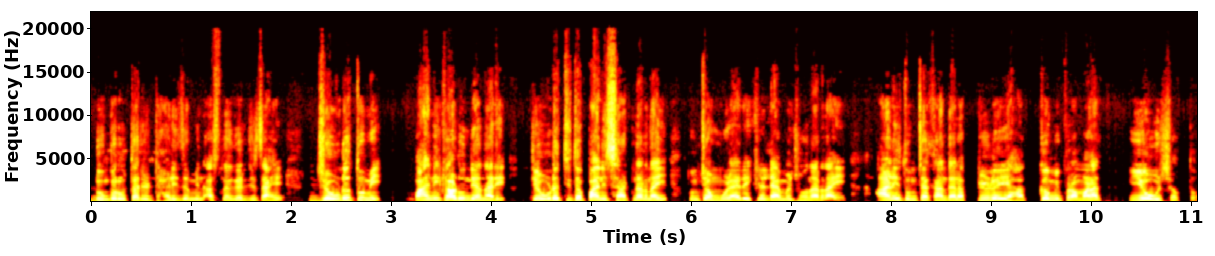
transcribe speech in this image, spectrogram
डोंगर उतारी ढाळी जमीन असणं गरजेचं आहे. जेवढं तुम्ही पाणी काढून देणार आहे तेवढं तिथं पाणी साठणार नाही तुमच्या मुळ्या देखील डॅमेज होणार नाही आणि तुमच्या कांद्याला पिळही हा कमी प्रमाणात येऊ शकतो.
